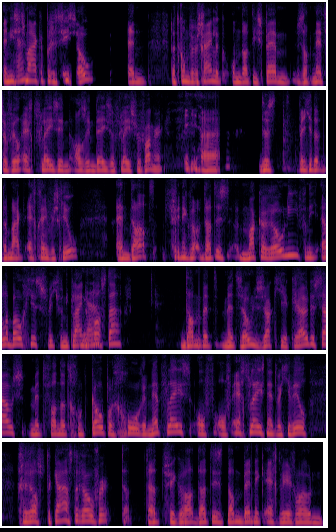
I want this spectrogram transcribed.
En die ja. smaken precies zo. En dat komt waarschijnlijk omdat die spam zat net zoveel echt vlees in als in deze vleesvervanger. Ja. Uh, dus weet je, dat, dat, maakt echt geen verschil. En dat vind ik wel, dat is macaroni van die elleboogjes, weet je, van die kleine ja. pasta. Dan met, met zo'n zakje kruidensaus, met van dat goedkope gore nepvlees of, of echt vlees, net wat je wil. Geraspte kaas erover. Dat, dat vind ik wel, dat is, dan ben ik echt weer gewoon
